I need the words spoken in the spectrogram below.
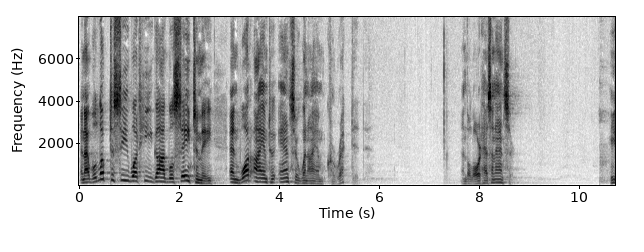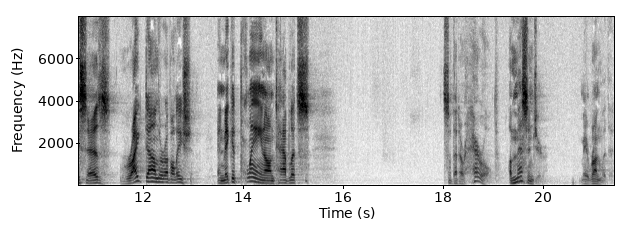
And I will look to see what he, God, will say to me and what I am to answer when I am corrected. And the Lord has an answer. He says, Write down the revelation and make it plain on tablets so that a herald, a messenger, may run with it.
